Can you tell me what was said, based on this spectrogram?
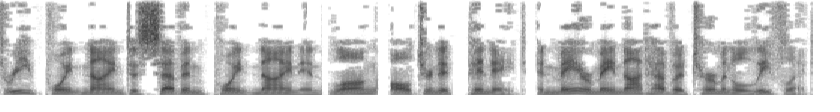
(3.9 to 7.9 in) long, alternate, pinnate, and may or may not have a terminal leaflet.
